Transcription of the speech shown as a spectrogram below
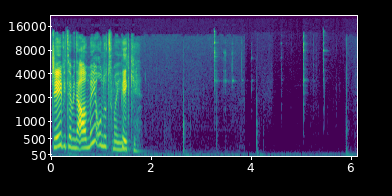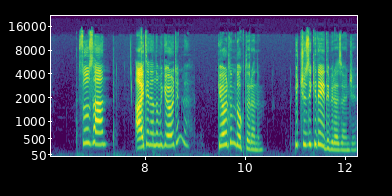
C vitamini almayı unutmayın. Peki. Suzan, Ayten Hanım'ı gördün mü? Gördüm doktor hanım. 302'deydi biraz önce.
